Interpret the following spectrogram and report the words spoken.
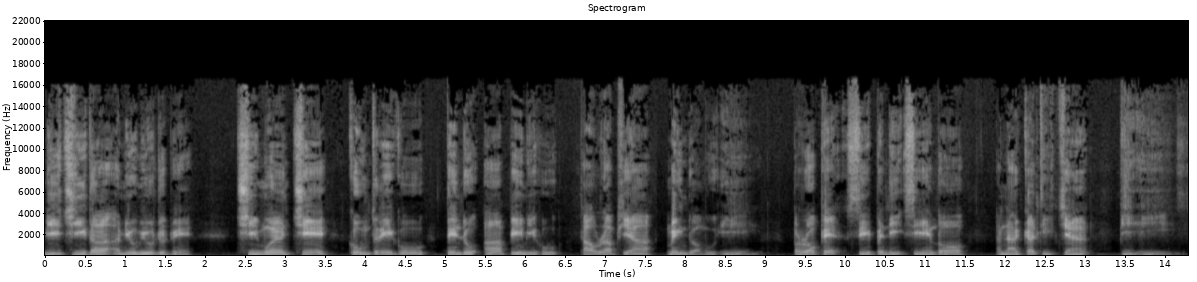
မြေကြီးသားအမျိုးမျိုးတို့တွင် ချီးမွမ်းခြင်း ဂုဏ်တရေကိုတင်တို့အား ပေးမည်ဟု ထာဝရဘုရား မိန့်တော်မူ၏ပရောဖက် ဇေပနိစီရင်သော အနာဂတ်ကျမ်းပြီး၏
